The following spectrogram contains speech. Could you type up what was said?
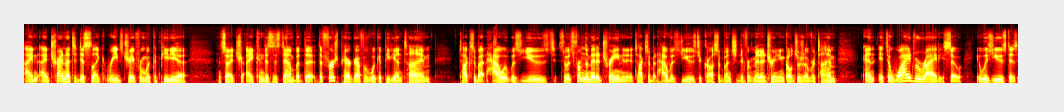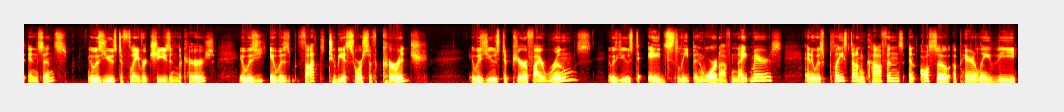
I, I try not to just like read straight from wikipedia and so I, tr- I condense this down but the, the first paragraph of wikipedia on thyme talks about how it was used. So it's from the Mediterranean. It talks about how it was used across a bunch of different Mediterranean cultures over time, and it's a wide variety. So it was used as incense. It was used to flavor cheese and liqueurs. It was it was thought to be a source of courage. It was used to purify rooms. It was used to aid sleep and ward off nightmares. And it was placed on coffins. And also, apparently, the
